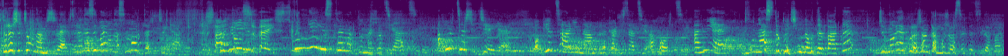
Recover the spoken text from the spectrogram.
które życzą nam źle, które nazywają nas morderczyniami. To nie, jest, to nie jest temat do negocjacji. Aborcja się dzieje. Obiecali nam legalizację aborcji, a nie 12-godzinną debatę, czy moja koleżanka może o sobie decydować.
